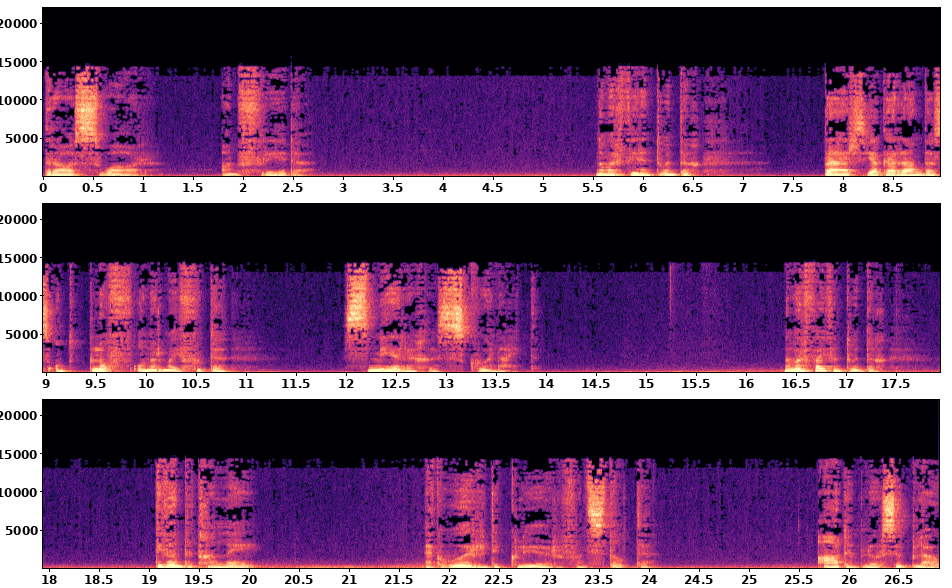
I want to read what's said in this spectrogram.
dra swaar aan vrede. Nommer 24 Pers jacarandas ontplof onder my voete. Smeerige skoonheid. Nommer 25 Die wind het gaan lê. Ek hoor die kleur van stilte ademlose blou.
